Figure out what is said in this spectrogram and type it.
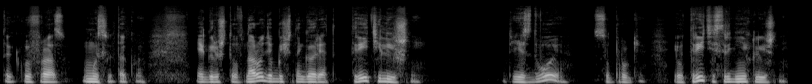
такую фразу, мысль такую. Я говорю, что в народе обычно говорят «третий лишний». Вот есть двое супруги, и вот третий среди них лишний.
